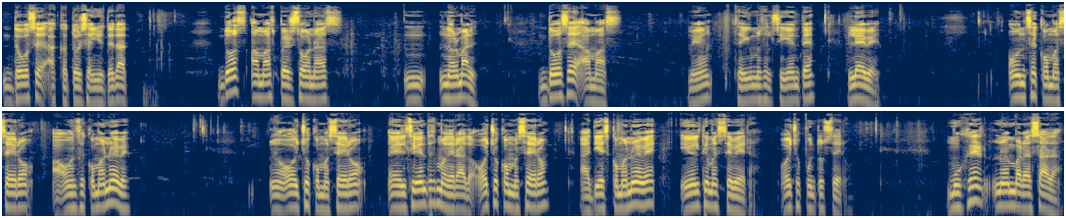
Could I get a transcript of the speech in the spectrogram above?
12 a 14 años de edad. Dos a más personas normal. 12 a más. Bien, seguimos el siguiente. Leve. 11,0 a 11,9. 8,0. El siguiente es moderado. 8,0 a 10,9. Y el último es severa. 8.0. Mujer no embarazada.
